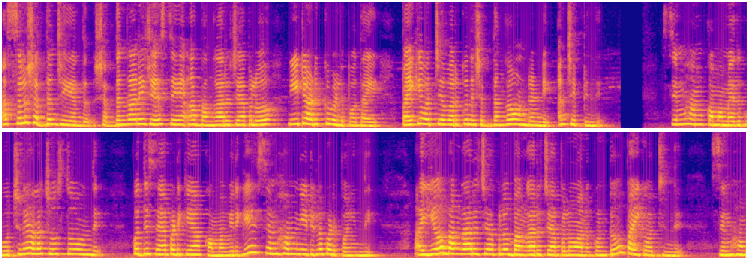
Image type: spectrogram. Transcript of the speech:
అస్సలు శబ్దం చేయొద్దు. శబ్దంగానే చేస్తే ఆ బంగారు చేపలు నీటి అడుక్కు వెళ్ళిపోతాయి. పైకి వచ్చే వరకు నిశ్శబ్దంగా ఉండండి అని చెప్పింది. సింహం కొమ్మ మీద కూర్చుని అలా చూస్తూ ఉంది. కొద్దిసేపటికి ఆ కొమ్మ విరిగి సింహం నీటిలో పడిపోయింది. అయ్యో బంగారు చేపలు బంగారు చేపలు అనుకుంటూ పైకి వచ్చింది. సింహం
